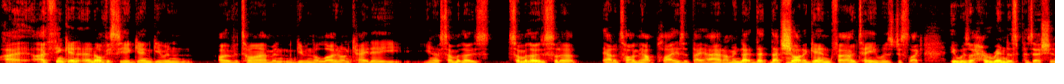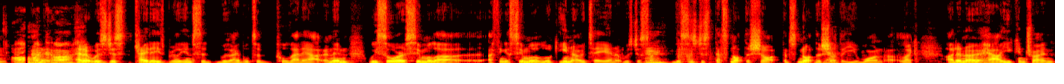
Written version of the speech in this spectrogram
I I think, and, and obviously, again, given overtime and given the load on KD, you know, some of those some of those sort of out of timeout plays that they had. I mean, that that, that shot again for OT was just like it was a horrendous possession. Oh my and gosh! and it was just KD's brilliance that was able to pull that out. And then we saw a similar, I think, a similar look in OT, and it was just like mm. this is just that's not the shot. That's not the yeah. shot that you want. Uh, like I don't know how you can try and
